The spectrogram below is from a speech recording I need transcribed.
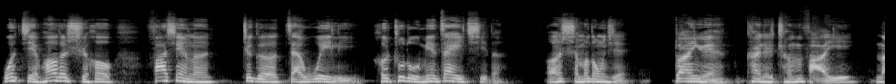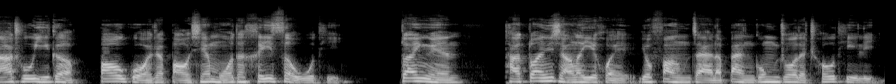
我解剖的时候发现了这个在胃里和猪肚面在一起的，而什么东西？端远看着陈法医拿出一个包裹着保鲜膜的黑色物体，端远他端详了一会，又放在了办公桌的抽屉里。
